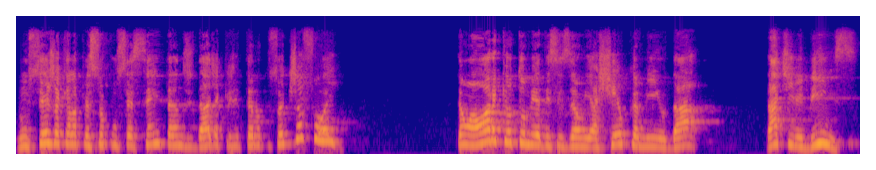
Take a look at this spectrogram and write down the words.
Não seja aquela pessoa com 60 anos de idade acreditando que foi que já foi. Então a hora que eu tomei a decisão e achei o caminho da, da Chili Beans,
